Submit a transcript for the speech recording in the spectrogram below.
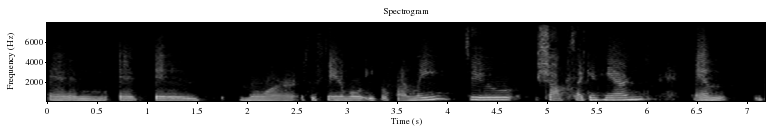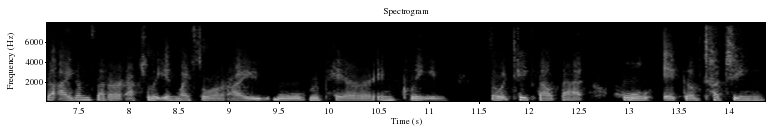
and it is more sustainable, eco friendly to shop secondhand. And the items that are actually in my store, I will repair and clean. So it takes out that whole ick of touching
